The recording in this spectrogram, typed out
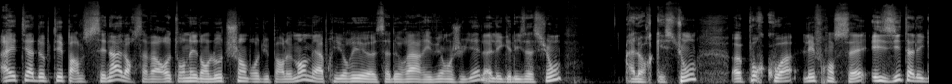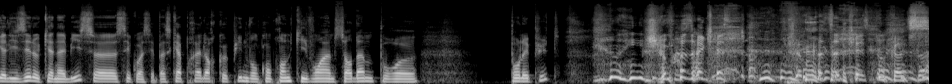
a été adoptée voté par le Sénat. Alors ça va retourner dans l'autre chambre du Parlement, mais a priori euh, ça devrait arriver en juillet, la légalisation. Alors question, euh, pourquoi les Français hésitent à légaliser le cannabis Euh, C'est quoi? C'est parce qu'après leurs copines vont comprendre qu'ils vont à Amsterdam pour, euh, pour les putes? Oui. Je pose la question. Je pose cette question comme ça.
